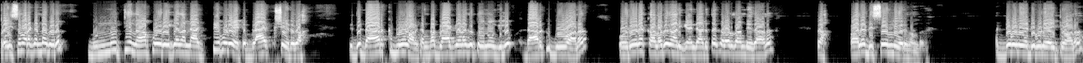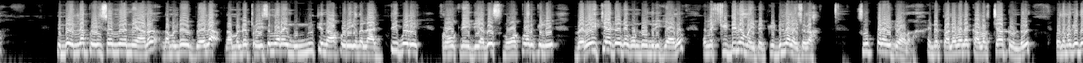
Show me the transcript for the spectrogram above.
പ്രൈസ് മറക്കേണ്ട വെറും മുന്നൂറ്റി നാൽപ്പത് രൂപയ്ക്ക് നല്ല അടിപൊളിയായിട്ട് ബ്ലാക്ക് ഷെയ്ഡ് ഇതാ. ഇത് ഡാർക്ക് ബ്ലൂ ആണ്. കണ്ട ബ്ലാക്ക് കണക്ക് തോന്നുമെങ്കിലും ഡാർക്ക് ബ്ലൂ ആണ്. ഓരോരോ കളർ കാണിക്കാം. അതിന്റെ അടുത്ത കളർ കണ്ട് ഇതാണ്. ഇതാ പല ഡിസൈനിൽ വരുന്നുണ്ട്. അടിപൊളി അടിപൊളി ഐറ്റം ആണ്. ഇതിന്റെ എല്ലാ പ്രൈസ് ഒന്ന് തന്നെയാണ്. നമ്മുടെ വില നമ്മുടെ പ്രൈസ് എന്ന് പറയുന്നത് മുന്നൂറ്റി നാൽപ്പത് രൂപയ്ക്ക് നല്ല അടിപൊളി ഫ്രോക്ക് നൈറ്റി അത് സ്മോക്ക് വർക്കിൽ വെറൈറ്റി ആയിട്ട് തന്നെ കൊണ്ടുവന്നിരിക്കുകയാണ്. നല്ല കിടിലമായിട്ട് കിടിലമായിട്ട് സൂപ്പർ ഐറ്റമാണ് അതിന്റെ പല പല കളർ ചാർട്ട് ഉണ്ട്. അപ്പൊ നമുക്കിത്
